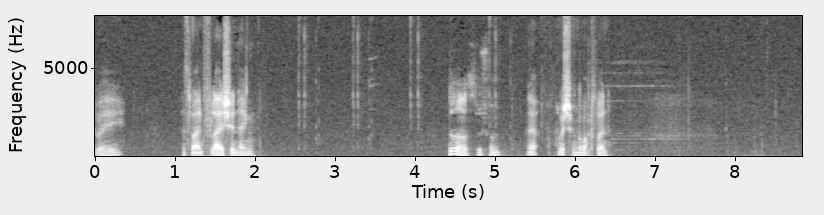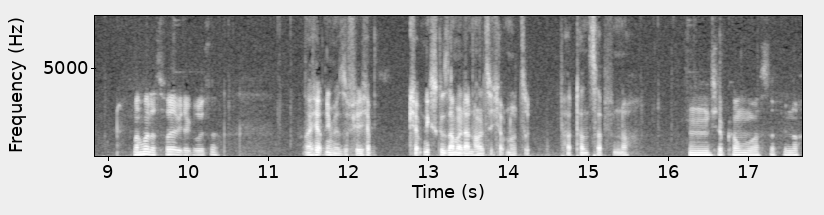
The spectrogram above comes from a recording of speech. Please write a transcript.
Dway. Jetzt mal ein Fleisch hinhängen. So, hast du schon. Ja, habe ich schon gemacht vorhin. Mach mal das Feuer wieder größer. Aber ich habe nicht mehr so viel. Ich habe ich hab nichts gesammelt an Holz. Ich habe nur so ein paar Tanzzapfen noch. Hm, ich habe kaum was dafür noch.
